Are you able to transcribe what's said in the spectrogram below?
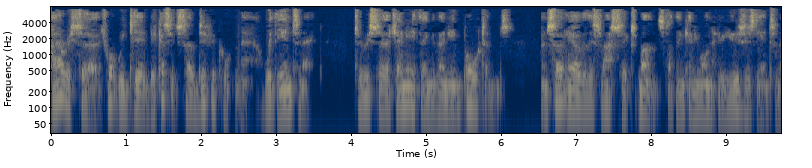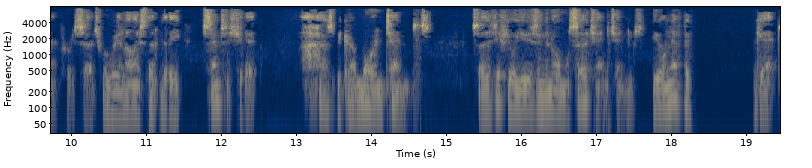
our research, what we did, because it's so difficult now with the internet to research anything of any importance, and certainly over this last six months, I think anyone who uses the internet for research will realise that the censorship has become more intense. So that if you're using the normal search engines, you'll never get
